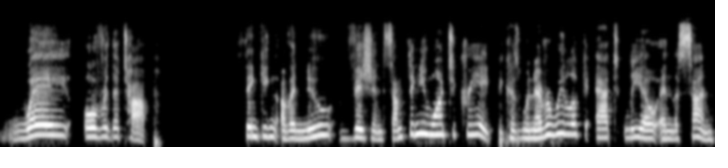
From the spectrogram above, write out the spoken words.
way over the top, thinking of a new vision, something you want to create. Because whenever we look at Leo and the sun,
